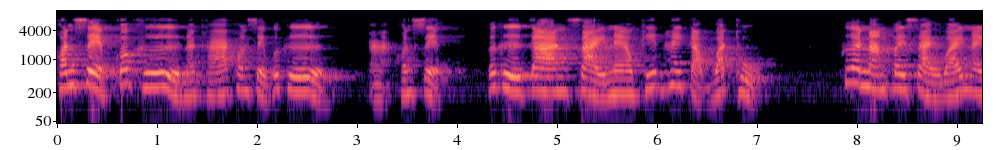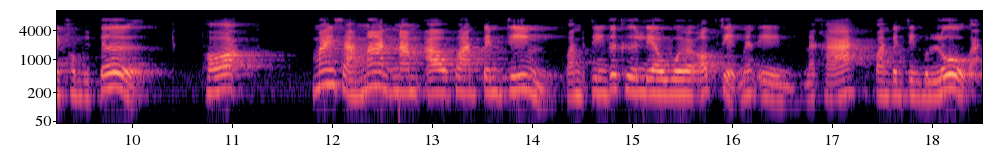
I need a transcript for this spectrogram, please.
คอนเซปต์ก็คือนะคะคอนเซปต์ก็คืออ่าคอนเซปต์ ก็คือการใส่แนวคิดให้กับวัตถุ เพื่อนำไปใส่ไว้ในคอมพิวเตอร์ เพราะไม่สามารถนำเอาความเป็นจริง ความเป็นจริงก็คือ real world object นั่นเองนะคะ ความเป็นจริงบนโลกอะ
